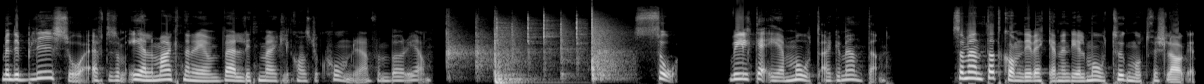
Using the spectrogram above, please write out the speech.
men det blir så eftersom elmarknaden är en väldigt märklig konstruktion redan från början. Så, vilka är motargumenten? Som väntat kom det i veckan en del mothugg mot förslaget.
